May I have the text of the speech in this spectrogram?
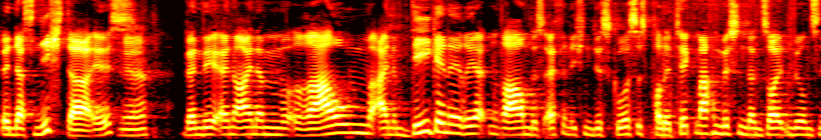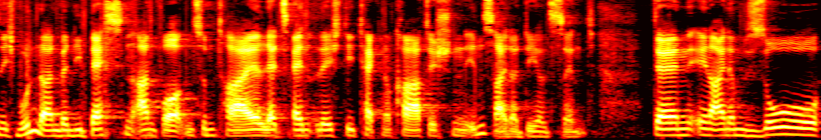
wenn das nicht da ist, ja. wenn wir in einem Raum, einem degenerierten Raum des öffentlichen Diskurses Politik machen müssen, dann sollten wir uns nicht wundern, wenn die besten Antworten zum Teil letztendlich die technokratischen Insider-Deals sind. Denn in einem so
